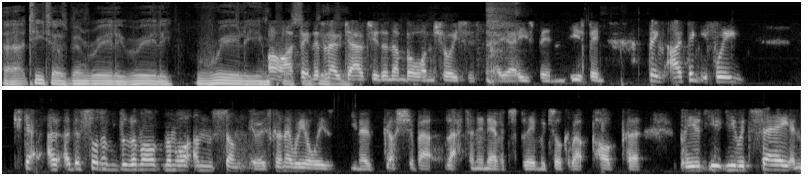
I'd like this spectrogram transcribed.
uh, Tito's been really, really, really impressive. Oh, I think there's no doubt you're the number one choice. there. yeah, he's been he's been. I think I think if we uh, uh, the sort of the more the more unsung heroes. I know we always you know gush about Zlatan inevitably, and we talk about Pogba. But you, you, you would say, and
